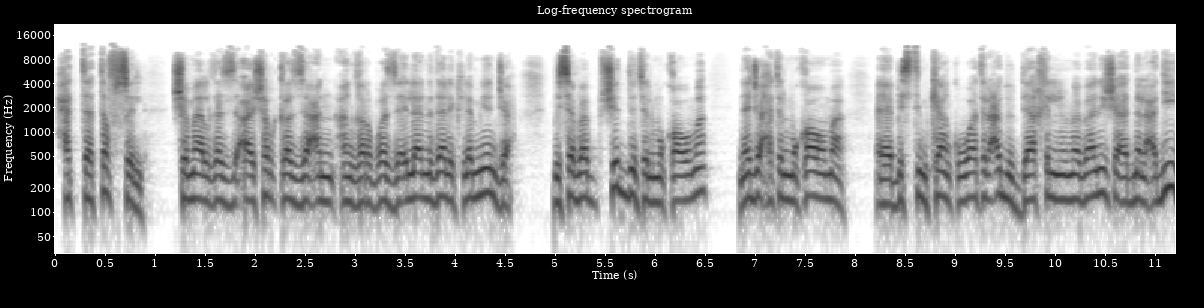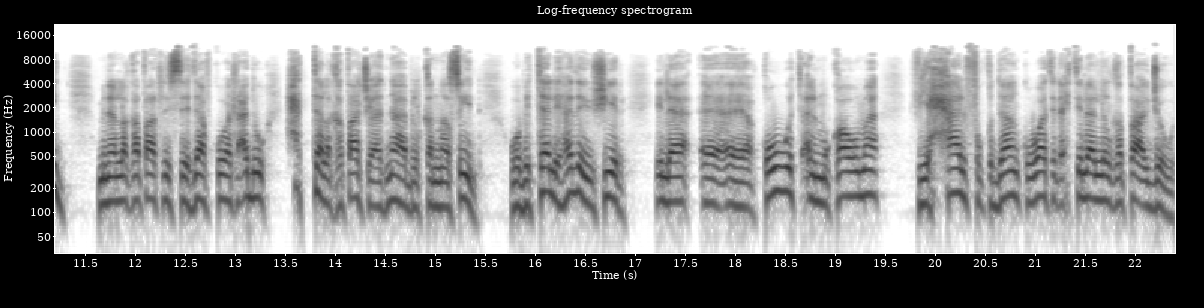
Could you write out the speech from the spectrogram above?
حتى تفصل شمال غزة آه، شرق غزة عن عن غرب غزة إلا أن ذلك لم ينجح بسبب شدة المقاومة نجحت المقاومة آه، باستمكان قوات العدو داخل المباني شاهدنا العديد من اللقطات لاستهداف قوات العدو حتى لقطات شاهدناها بالقناصين. وبالتالي هذا يشير إلى قوة المقاومة في حال فقدان قوات الاحتلال للغطاء الجوي.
